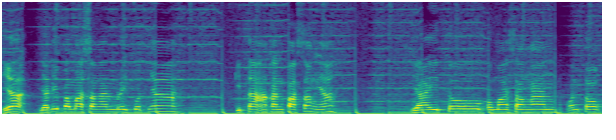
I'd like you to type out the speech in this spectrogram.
Ya, jadi pemasangan berikutnya kita akan pasang ya, yaitu pemasangan untuk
